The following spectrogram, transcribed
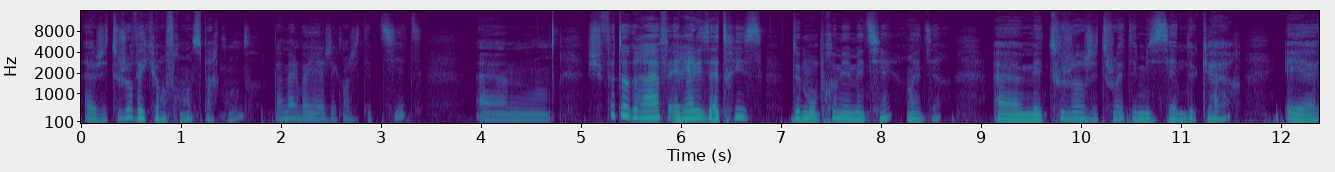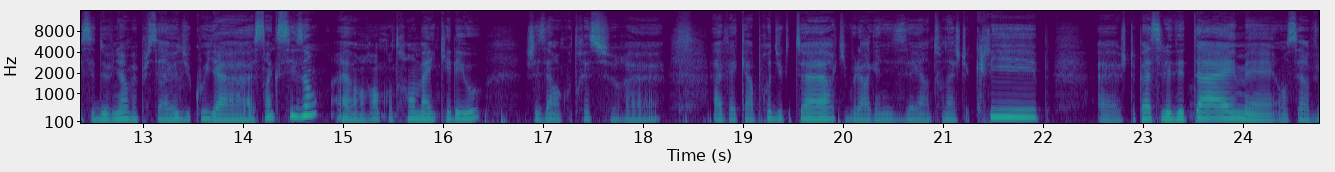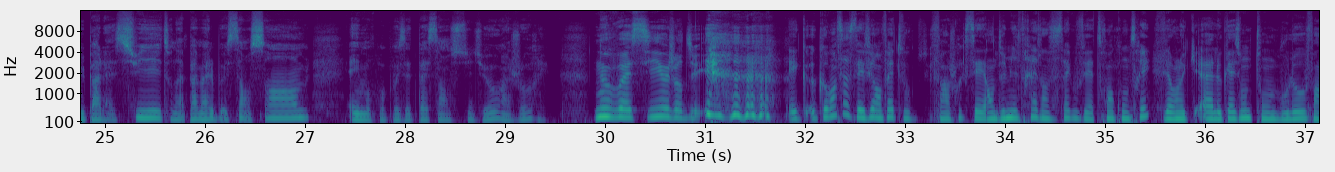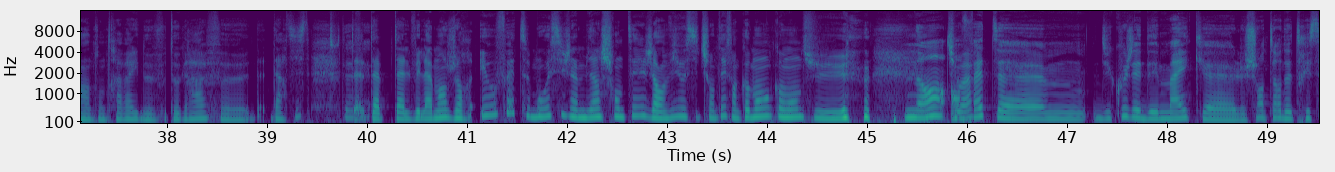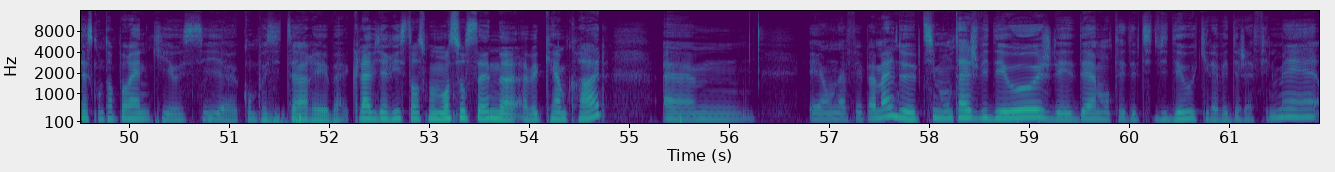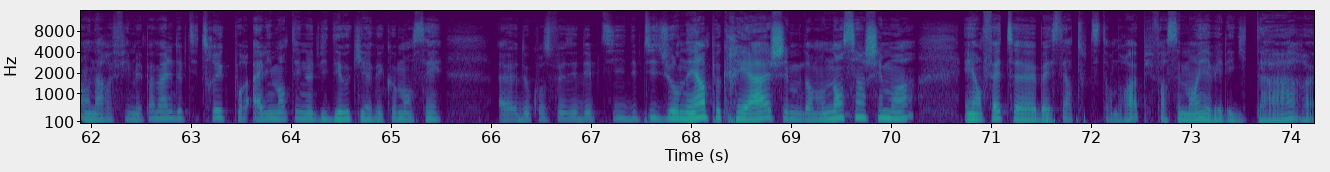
Euh, j'ai toujours vécu en France, par contre. Pas mal voyagé quand j'étais petite. Euh, je suis photographe et réalisatrice de mon premier métier, on va dire. Euh, mais toujours, j'ai toujours été musicienne de chœur. Et c'est devenu un peu plus sérieux, du coup, il y a 5-6 ans, en rencontrant Mike et Léo. Je les ai rencontrés sur, avec un producteur qui voulait organiser un tournage de clip. Euh, je te passe les détails, mais on s'est revus par la suite, on a pas mal bossé ensemble, et ils m'ont proposé de passer en studio un jour. Nous voici aujourd'hui. et comment ça s'est fait en fait Enfin, je crois que c'est en 2013, hein, c'est ça que vous vous êtes rencontrés. À l'occasion de ton boulot, enfin ton travail de photographe, euh, d'artiste, t'as as levé la main genre et au fait, moi aussi j'aime bien chanter, j'ai envie aussi de chanter. Enfin, comment comment tu Non, en fait, euh, du coup j'ai des Mike, euh, le chanteur de tristesse contemporaine, qui est aussi compositeur et bah, claviériste en ce moment sur scène avec Cam Cloud. Et on a fait pas mal de petits montages vidéo. Je l'ai aidé à monter des petites vidéos qu'il avait déjà filmées. On a refilmé pas mal de petits trucs pour alimenter une autre vidéo qu'il avait commencé. Euh, donc on se faisait des, petits, des petites journées un peu créa chez, dans mon ancien chez moi. Et en fait, euh, bah, c'était un tout petit endroit. Puis forcément, il y avait les guitares. Euh,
